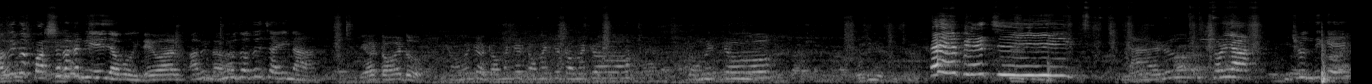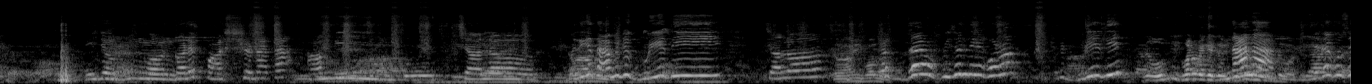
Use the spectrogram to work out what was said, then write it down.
আমি তো পাঁচশো টাকা নিয়ে যাব এবার আমি। হতে চাই না। এবার tomato. Tomato tomato tomato tomato tomato. পেয়েছি। দারুণ। পিছন দিকে। এই যে কর করে পাঁচশো টাকা আমি। চলো। ওদিকে তা আমি একটু ঘুরিয়ে দিই। চলো। পিছন দিকে ঘুরিয়ে দিই না না যেটা খুশি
